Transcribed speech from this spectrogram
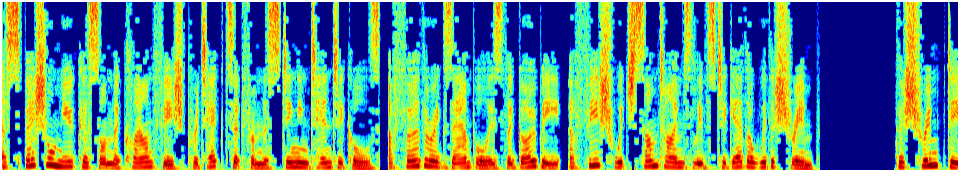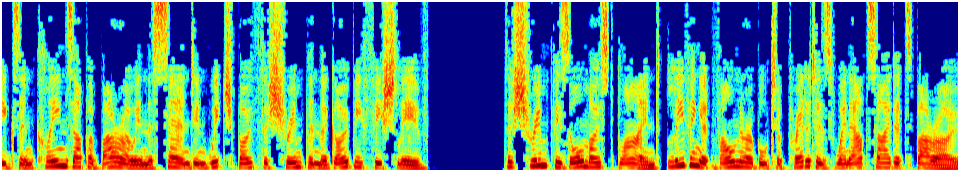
A special mucus on the clownfish protects it from the stinging tentacles. A further example is the goby, a fish which sometimes lives together with a shrimp. The shrimp digs and cleans up a burrow in the sand in which both the shrimp and the goby fish live. The shrimp is almost blind, leaving it vulnerable to predators when outside its burrow.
